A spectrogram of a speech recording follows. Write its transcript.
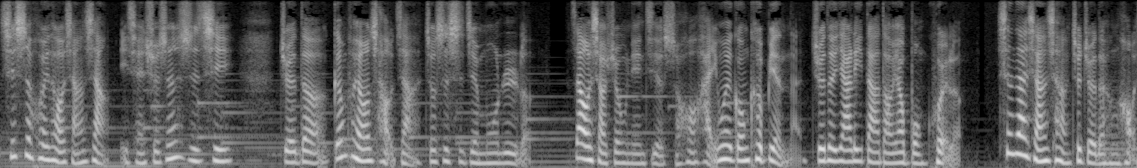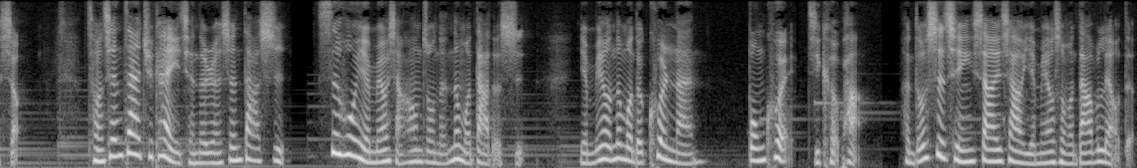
其实回头想想，以前学生时期，觉得跟朋友吵架就是世界末日了。在我小学五年级的时候，还因为功课变难，觉得压力大到要崩溃了。现在想想就觉得很好笑。从现在去看以前的人生大事，似乎也没有想象中的那么大的事，也没有那么的困难、崩溃及可怕。很多事情笑一笑也没有什么大不了的。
